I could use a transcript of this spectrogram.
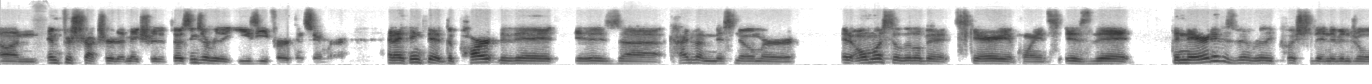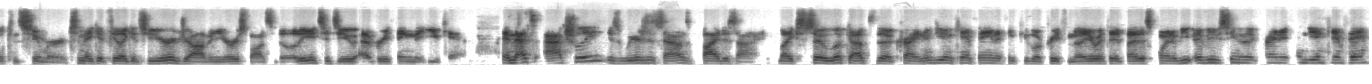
on infrastructure to make sure that those things are really easy for a consumer and i think that the part that is uh, kind of a misnomer and almost a little bit scary at points is that the narrative has been really pushed to the individual consumer to make it feel like it's your job and your responsibility to do everything that you can and that's actually as weird as it sounds by design like so look up the crying indian campaign i think people are pretty familiar with it by this point have you have you seen the crying indian campaign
